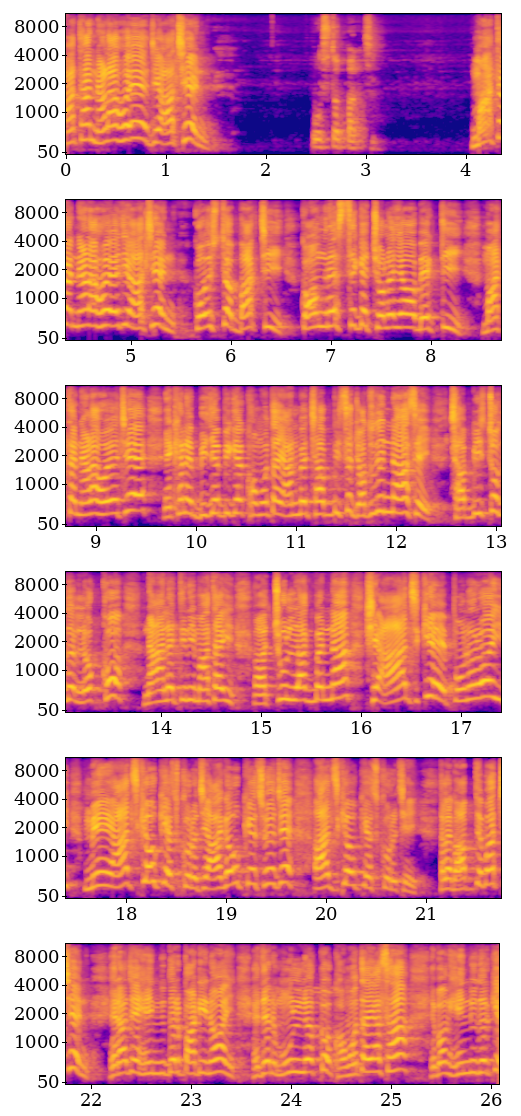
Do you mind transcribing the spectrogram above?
মাথা নাড়া হয়ে যে আছেন, প্রস্তাব পাচ্ছি। মাথা নেড়া হয়ে যে আছেন কৌস্তব বাগচি, কংগ্রেস থেকে চলে যাওয়া ব্যক্তি, মাথা নেড়া হয়েছে, এখানে বিজেপিকে ক্ষমতায় আনবে ছাব্বিশে, যতদিন না আসে, ছাব্বিশ তো ওদের লক্ষ্য, না হলে তিনি মাথায় চুল লাগবেন না, সে আজকে পনেরোই মে, আজকেও কেস করেছে, আগেও কেস হয়েছে, আজকেও কেস করেছে। তাহলে ভাবতে পারছেন? এরা যে হিন্দুদের পার্টি নয়, এদের মূল লক্ষ্য ক্ষমতায় আসা এবং হিন্দুদেরকে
